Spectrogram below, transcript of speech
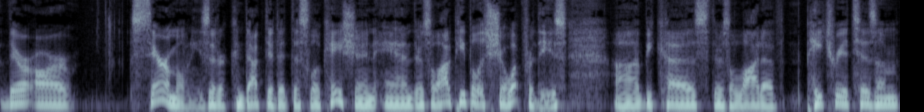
there are ceremonies that are conducted at this location. And there's a lot of people that show up for these uh, because there's a lot of patriotism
